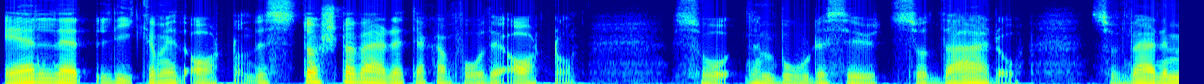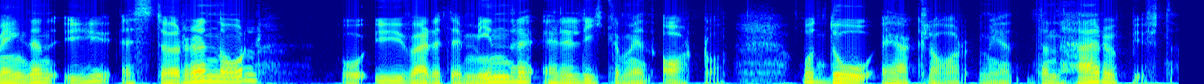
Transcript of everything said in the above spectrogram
eller lika med 18. Det största värdet jag kan få det är 18. Så den borde se ut så där då. Så värdemängden y är större än 0 och y-värdet är mindre eller lika med 18. Och då är jag klar med den här uppgiften.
